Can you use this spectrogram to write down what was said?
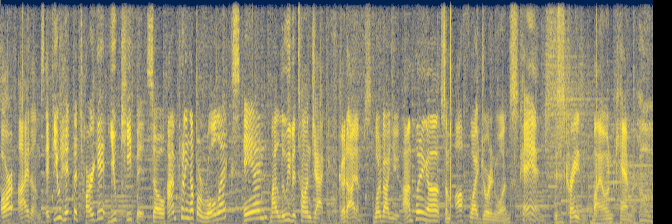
our items. If you hit the target, you keep it. So I'm putting up a Rolex and my Louis Vuitton jacket. Good items. What about you? I'm putting up some off-white Jordan ones. And this is crazy, my own camera.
